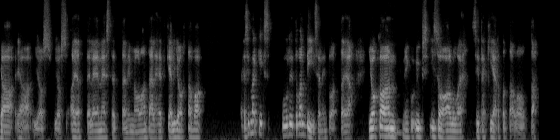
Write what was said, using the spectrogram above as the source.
ja, ja jos, jos ajattelee nestettä, niin me ollaan tällä hetkellä johtava esimerkiksi uusiutuvan dieselin tuottaja, joka on mm. niin kuin yksi iso alue sitä kiertotaloutta.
